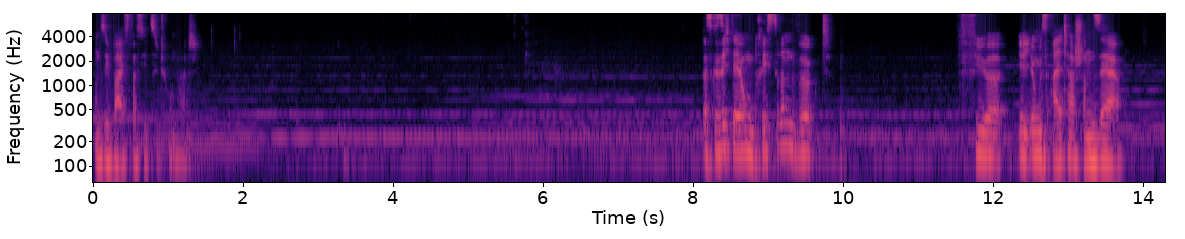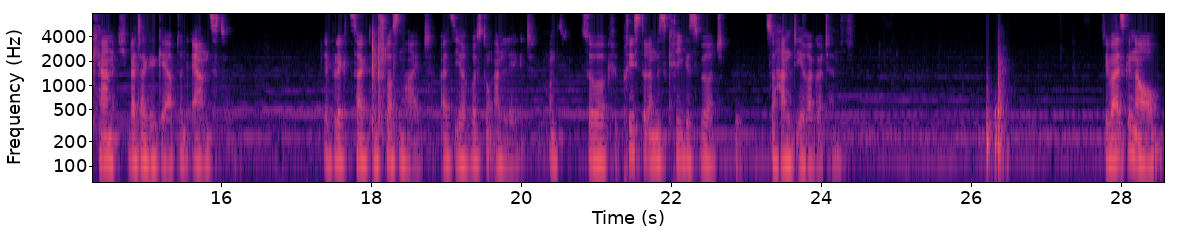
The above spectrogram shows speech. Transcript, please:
Und sie weiß, was sie zu tun hat. Das Gesicht der jungen Priesterin wirkt für ihr junges Alter schon sehr kernig, wettergegerbt und ernst. Ihr Blick zeigt Entschlossenheit, als sie ihre Rüstung anlegt und zur Priesterin des Krieges wird, zur Hand ihrer Göttin. Sie weiß genau,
